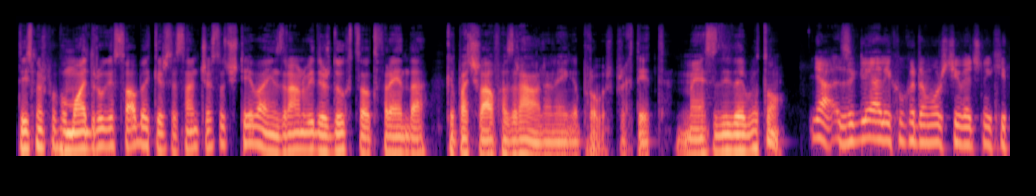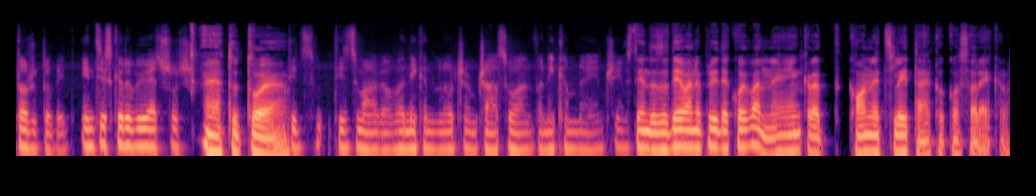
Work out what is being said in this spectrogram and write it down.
Ti smo pa po moje druge sobe, kjer se sam čas odšteva in zraven vidiš duhca od frenda, ki pač laufa zraven, ne ga probaš prehteti. Meni se zdi, da je bilo to. Ja, zagledali, kako da moraš čim več nekih točk dobiti. In tisti, ki dobi več točk, E, tudi to je. ti, ti zmaga v nekem določenem času ali v nekem ne vem čem. S tem, da zadeva ne pride koj ven, ne enkrat konec leta, kako so rekli.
